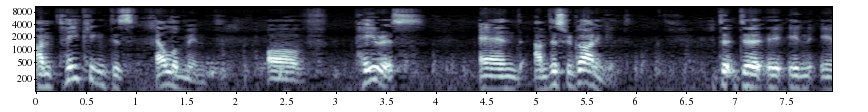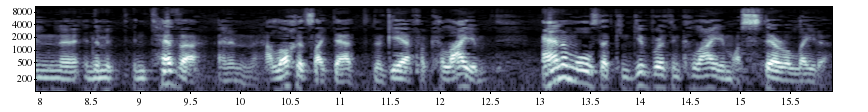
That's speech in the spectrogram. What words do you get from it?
I'm taking this element of Paris and I'm disregarding it. The, the, in in uh, in, the, in Teva and in Halacha it's like that. Nagia for Kalayim, animals that can give birth in Kalayim are sterile later.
